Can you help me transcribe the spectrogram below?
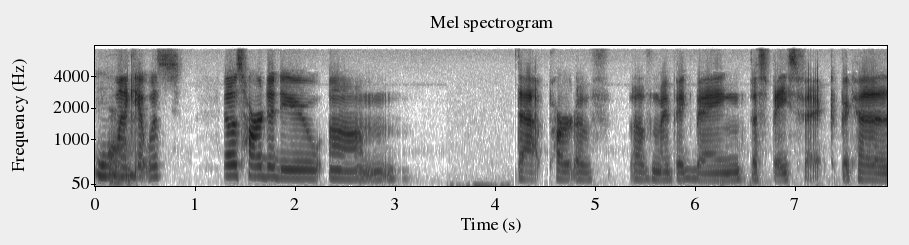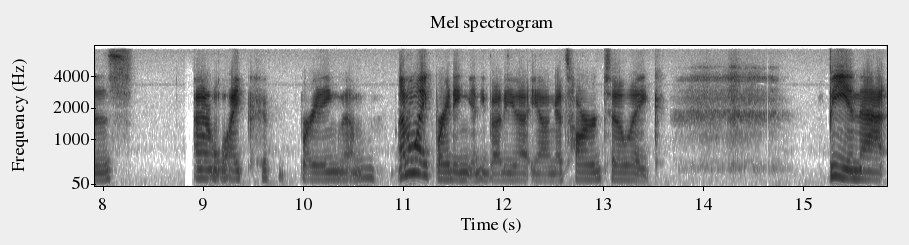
yeah. Like it was, it was hard to do um that part of of my Big Bang, the space fic, because I don't like writing them. I don't like writing anybody that young. It's hard to like be in that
